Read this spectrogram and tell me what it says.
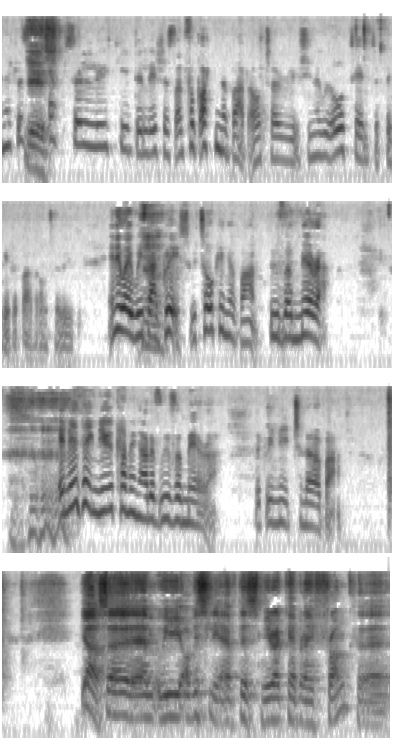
And it was Yes. absolutely delicious. I'd forgotten about Alto Rouge. You know, we all tend to forget about Alto Rouge. Anyway, we Yeah. digress. We're talking about Uva Mira. Anything new coming out of Uva Mira that we need to know about? Yeah, so um, we obviously have this Mira Cabernet Franc uh,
